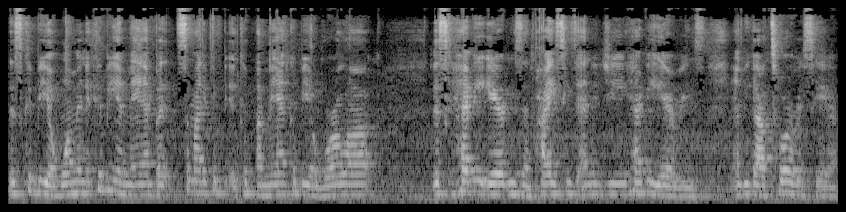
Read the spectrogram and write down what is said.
This could be a woman, it could be a man, but somebody could be, a man could be a warlock. This heavy Aries and Pisces energy, heavy Aries. And we got Taurus here.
